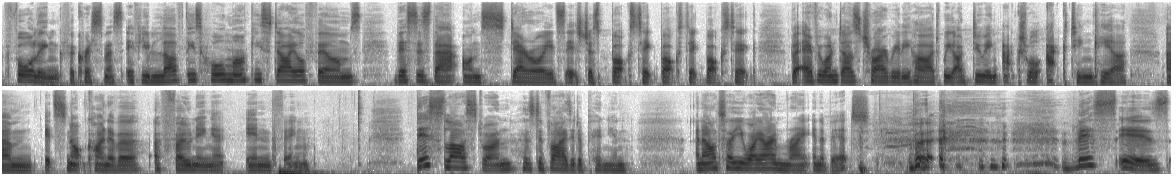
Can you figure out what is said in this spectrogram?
Falling for Christmas. If you love these Hallmarky style films, this is that on steroids. It's just box tick, box tick, box tick. But everyone does try really hard. We are doing actual acting here. Um, it's not kind of a, a phoning it in thing. This last one has divided opinion. And I'll tell you why I'm right in a bit. But this is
